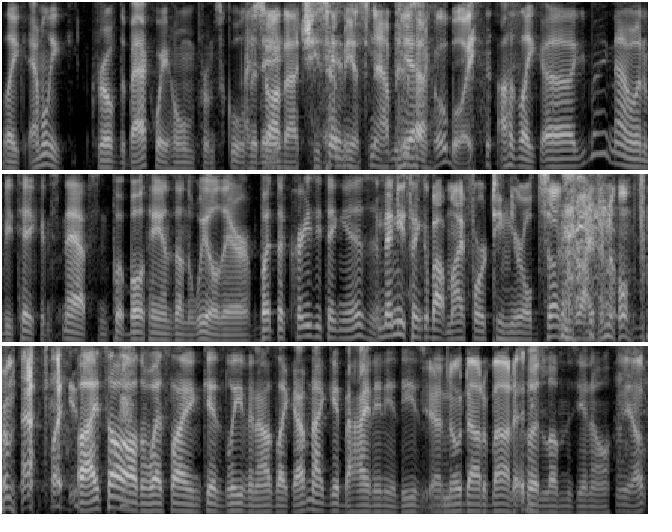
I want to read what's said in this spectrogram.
Like Emily drove the back way home from school today. I saw that. She sent me a and- snap. I was yeah. like, oh boy. I was like, uh, you might not want to be taking snaps and put both hands on the wheel there. But the crazy thing is, is And then you think about my 14 year old son driving home from that place. well, I saw all the West Lyon kids leaving. I was like, I'm not getting behind any of these yeah, no doubt about it. hoodlums, you know. Yep.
